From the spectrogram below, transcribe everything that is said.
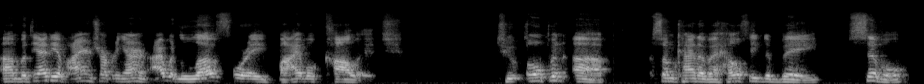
Um, but the idea of iron sharpening iron, I would love for a Bible college to open up some kind of a healthy debate, civil,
